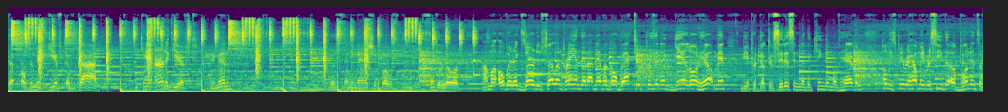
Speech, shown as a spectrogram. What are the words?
the ultimate gift of God. You can't earn a gift. Amen lest any man should boast. Thank you, Lord. I'm an overexerted felon praying that I never go back to prison again. Lord, help me be a productive citizen of the kingdom of heaven. Holy Spirit, help me receive the abundance of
